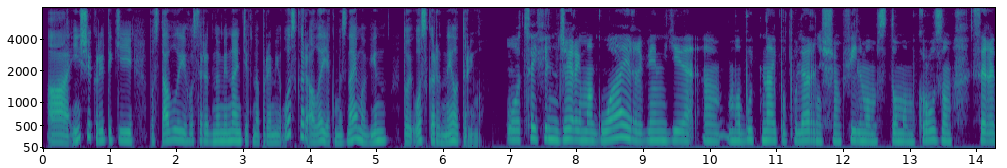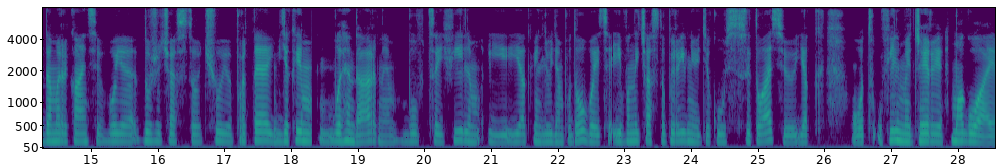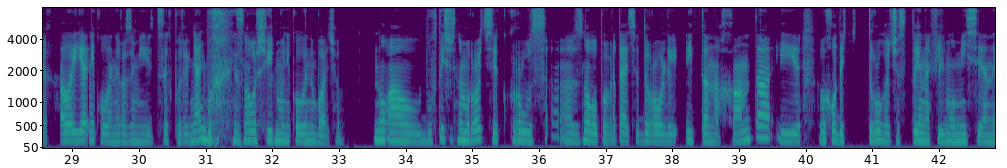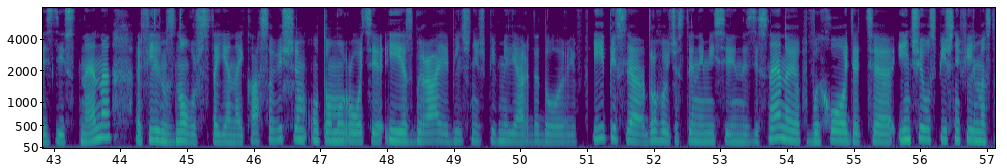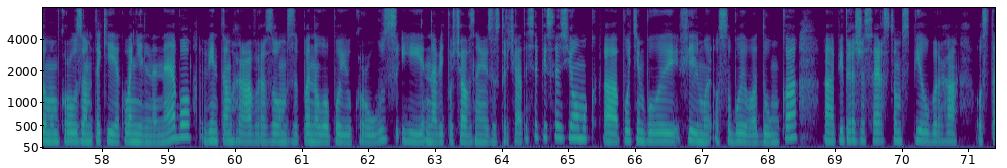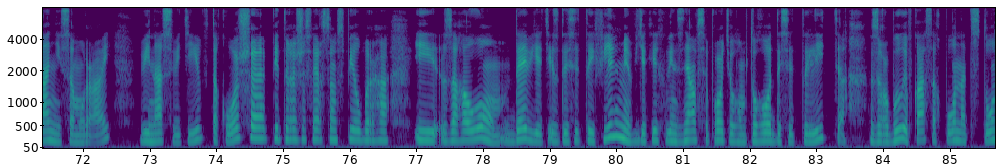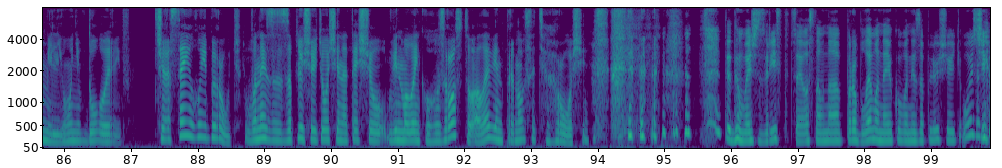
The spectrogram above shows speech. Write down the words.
А інші критики поставили його серед номінантів на премію Оскар, але як ми знаємо, він той Оскар не отримав. Оцей фільм Джері Магуайр він є, е, мабуть, найпопулярнішим фільмом з Томом Крузом серед американців, бо я дуже часто чую про те, яким легендарним був цей фільм і як він людям подобається. І вони часто порівнюють якусь ситуацію, як от у фільмі Джері Магуайр. Але я ніколи не розумію цих порівнянь, бо знову ж фільму ніколи не бачив. Ну а у 2000 році Круз е, знову повертається до ролі Ітана Ханта і виходить друга частина фільму Місія нездійснена. Фільм знову ж стає найкасовішим у тому році і збирає більш ніж півмільярда доларів. І після другої частини місії нездійсненою виходять е, інші успішні фільми з Томом Крузом, такі як Ванільне небо. Він там грав разом з Пенелопою Круз і навіть почав з нею зустрічатися після зйомок. А потім були фільми Особлива думка під режисерством Спілберга Останній самурай. Війна світів також е, під режисерством Спілберга, і загалом 9 із 10 фільмів, в яких він знявся протягом того десятиліття, зробили в касах понад 100 мільйонів доларів. Через це його і беруть. Вони заплющують очі на те, що він маленького зросту, але він приносить гроші. Ти думаєш, зріст це основна проблема, на яку вони заплющують очі?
